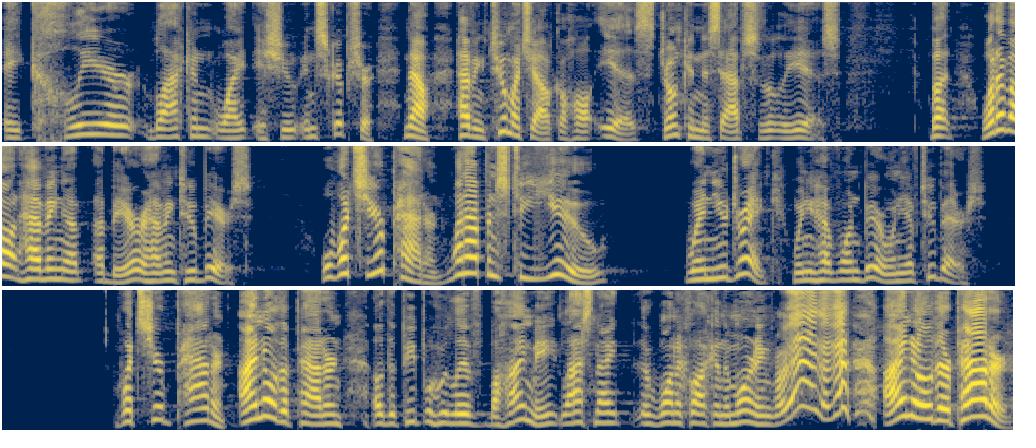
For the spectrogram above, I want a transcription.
a clear black and white issue in Scripture. Now, having too much alcohol is, drunkenness absolutely is. But what about having a, a, beer or having two beers? Well, what's your pattern? What happens to you when you drink, when you have one beer, when you have two beers? What's your pattern? I know the pattern of the people who live behind me. Last night at 1 o'clock in the morning, I know their pattern.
